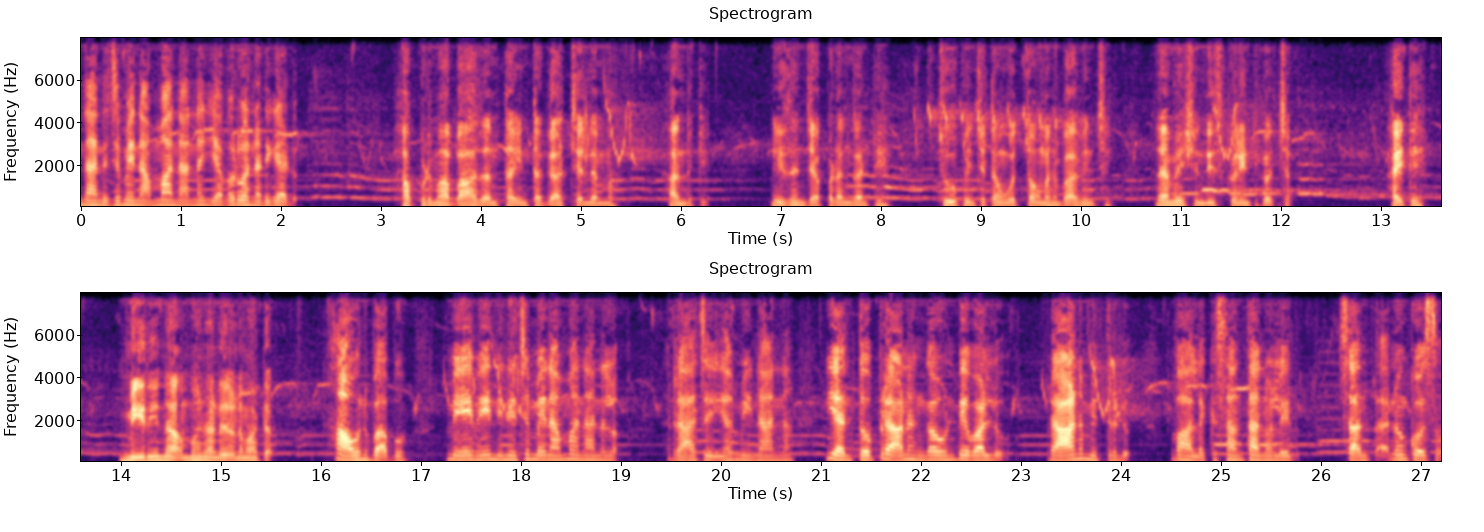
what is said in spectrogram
నా నిజమైన అమ్మా నాన్న ఎవరు అని అడిగాడు. అప్పుడు మా బాధ అంతా ఇంతగా చెల్లెమ్మ. అందుకే నిజం చెప్పడం కంటే చూపించటం ఉత్తమమని భావించి రమేష్ని తీసుకొని ఇంటికి వచ్చాం. అయితే మీరే నా అమ్మా నాన్నలన్నమాట. అవును బాబు మేమే నీ నిజమైన అమ్మ నాన్నలో. రాజయ్య మీ నాన్న ఎంతో ప్రాణంగా ఉండేవాళ్ళు ప్రాణమిత్రులు. వాళ్ళకి సంతానం లేదు. సంతానం కోసం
